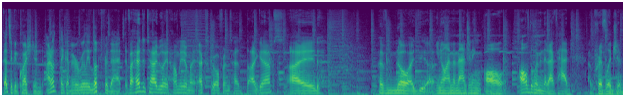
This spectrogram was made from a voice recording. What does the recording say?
That's a good question. I don't think I've ever really looked for that. If I had to tabulate how many of my ex-girlfriends had thigh gaps, I'd have no idea. You know, I'm imagining all, all the women that I've had a privilege of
